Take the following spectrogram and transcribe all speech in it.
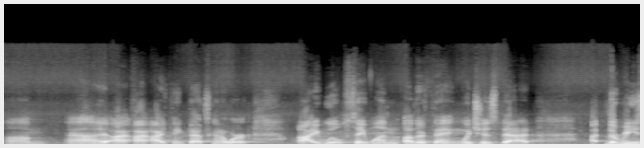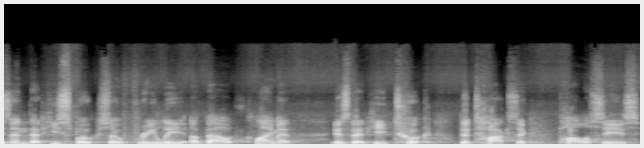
Um, I, I, I think that's going to work. I will say one other thing, which is that the reason that he spoke so freely about climate is that he took the toxic policies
